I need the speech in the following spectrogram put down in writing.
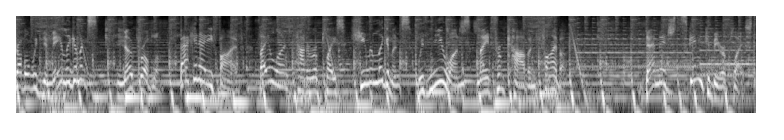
Trouble with your knee ligaments? No problem. Back in 85, they learned how to replace human ligaments with new ones made from carbon fibre. Damaged skin could be replaced.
